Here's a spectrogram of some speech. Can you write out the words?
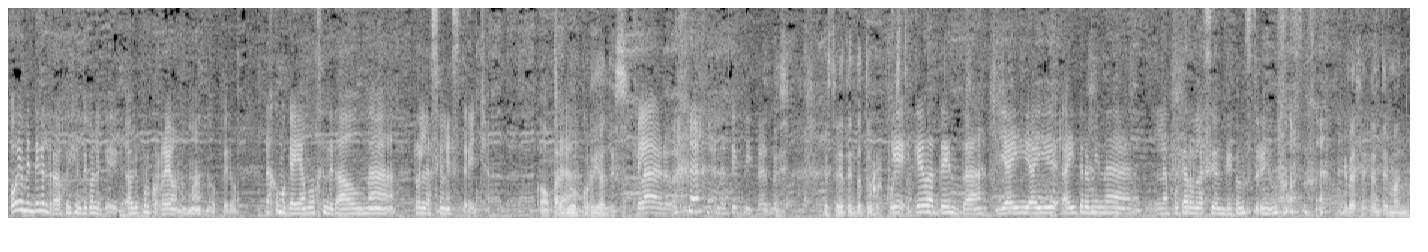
Obviamente en el trabajo hay gente con la que hablo por correo nomás, ¿no? Pero no es como que hayamos generado una relación estrecha. Como para... Saludos cordiales. Claro, la típica, ¿no? Estoy atento a tu respuesta. quedo atenta y ahí, ahí, ahí termina la poca relación que construimos. Gracias de antemano.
